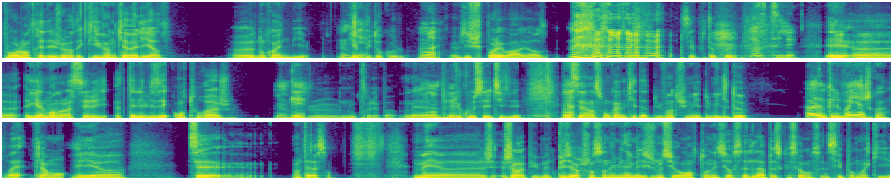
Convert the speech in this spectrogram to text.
pour l'entrée des joueurs des Cleveland Cavaliers, donc en NBA, Ok. qui est plutôt cool. Ouais. Même si je suis pour les Warriors, c'est plutôt cool. Trop stylé. Et euh, également dans la série télévisée Entourage. Ok. Je ne connais pas, mais non du coup c'est utilisé. Et c'est un son quand même qui date du 28 mai 2002. Ah ouais, donc elle voyage quoi. Ouais, clairement. Mm. Et euh, c'est intéressant. Mais euh, j'aurais pu mettre plusieurs chansons d'Eminem, mais je me suis vraiment retourné sur celle-là parce que c'est vraiment celle-ci pour moi qui,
